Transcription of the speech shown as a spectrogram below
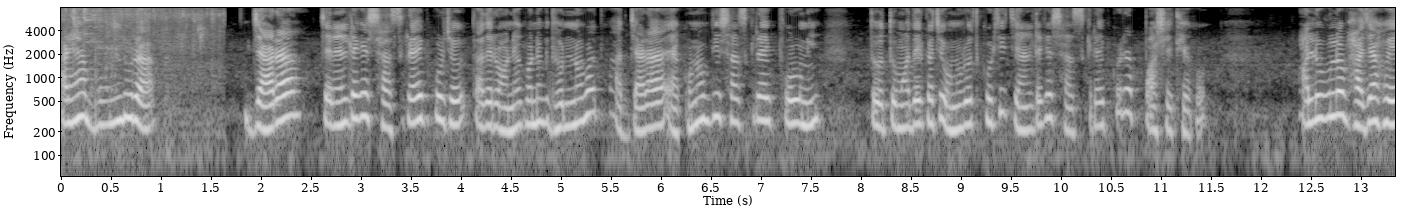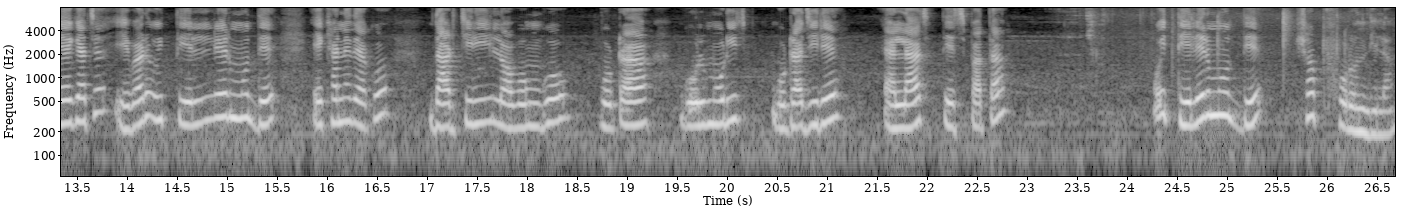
আর হ্যাঁ বন্ধুরা, যারা চ্যানেলটাকে সাবস্ক্রাইব করছ, তাদের অনেক অনেক ধন্যবাদ। আর যারা এখনও অবধি সাবস্ক্রাইব করুনি তো তোমাদের কাছে অনুরোধ করছি চ্যানেলটাকে সাবস্ক্রাইব করে পাশে থেকো। আলুগুলো ভাজা হয়ে গেছে। এবার ওই তেলের মধ্যে এখানে দেখো দারচিনি, লবঙ্গ, গোটা গোলমরিচ, গোটা জিরে, এলাচ, তেজপাতা, ওই তেলের মধ্যে সব ফোড়ন দিলাম।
